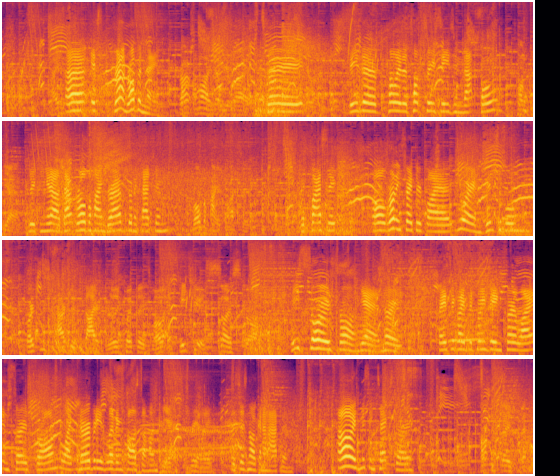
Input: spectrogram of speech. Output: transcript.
Uh, it's round robin, mate. Round, oh, no, you're right. So these are probably the top two seeds in that pool. Oh, yeah. Duking it out. That roll behind grab, gonna catch him. Roll behind, classic. The classic. Oh, running straight through fire. You are invincible. Both these characters die really quickly as well, and Pichu is so strong. He's so strong. Yeah, no. Basically, between being so light and so strong, like nobody's living past 100, really. It's just not gonna happen. Oh, he's missing text though.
